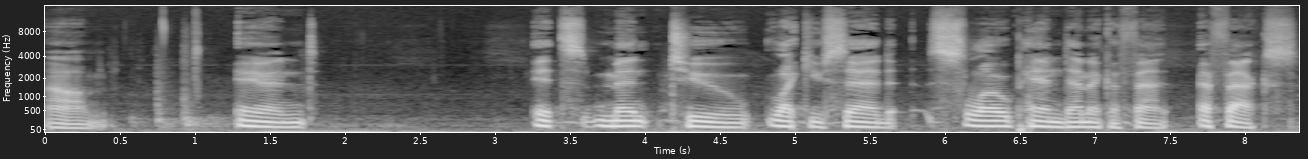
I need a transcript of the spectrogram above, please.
um, and it's meant to, like you said, slow pandemic effect, effects,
